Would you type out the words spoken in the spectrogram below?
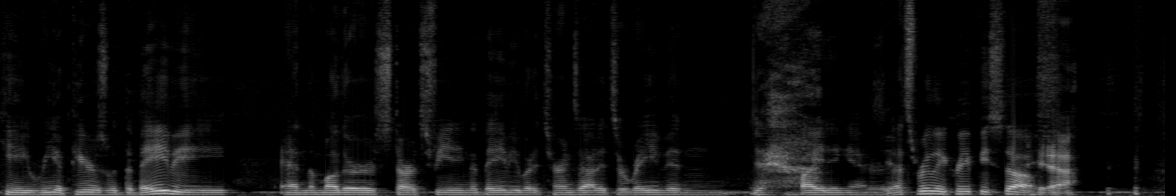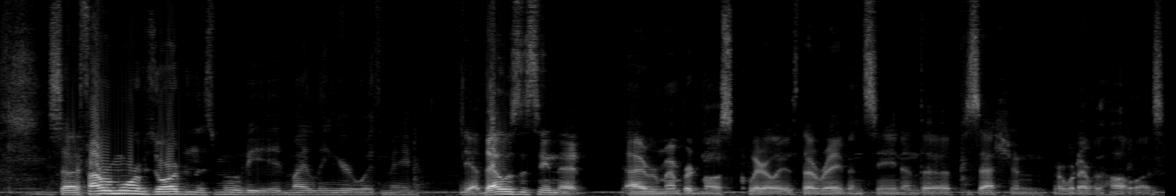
he reappears with the baby and the mother starts feeding the baby, but it turns out it's a raven yeah. biting at her. That's really creepy stuff. yeah, So if I were more absorbed in this movie, it might linger with me. yeah. That was the scene that I remembered most clearly, is the Raven scene and the possession or whatever the hell it was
